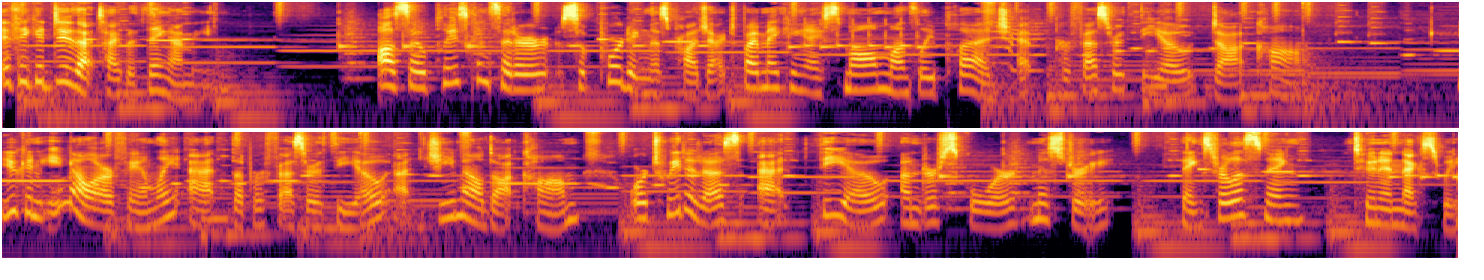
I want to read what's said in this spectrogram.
If he could do that type of thing, I mean. Also, please consider supporting this project by making a small monthly pledge at ProfessorTheo.com. You can email our family at theprofessortheo at gmail.com or tweet at us at theo underscore mystery. Thanks for listening. Tune in next week.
